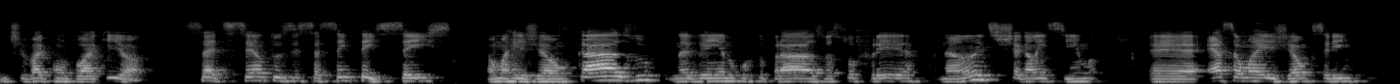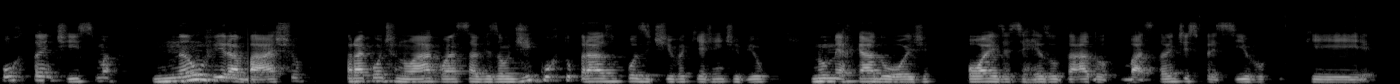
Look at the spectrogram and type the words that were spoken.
gente vai pontuar aqui, ó, 766 é uma região, caso né, venha no curto prazo a sofrer né, antes de chegar lá em cima, é, essa é uma região que seria importantíssima não vir abaixo para continuar com essa visão de curto prazo positiva que a gente viu no mercado hoje, pós esse resultado bastante expressivo que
